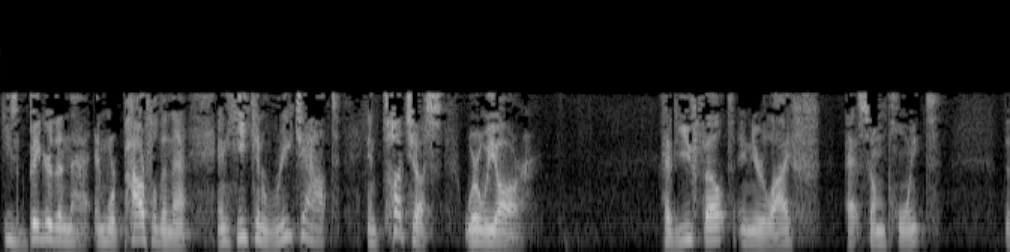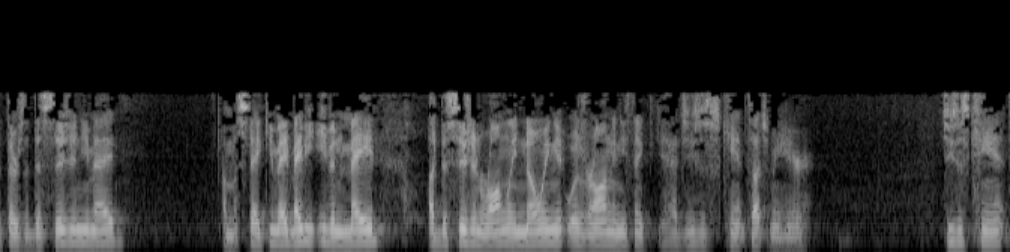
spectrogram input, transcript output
He's bigger than that and more powerful than that. And he can reach out and touch us where we are. Have you felt in your life at some point that there's a decision you made, a mistake you made, maybe even made a decision wrongly, knowing it was wrong, and you think, yeah, Jesus can't touch me here. Jesus can't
